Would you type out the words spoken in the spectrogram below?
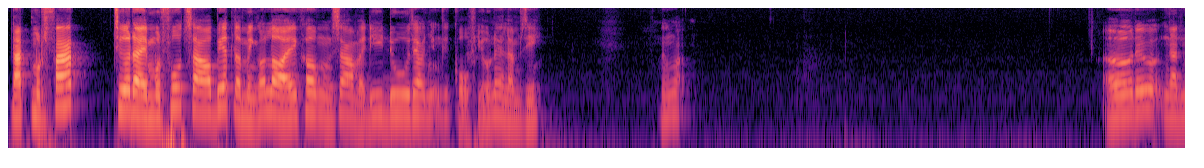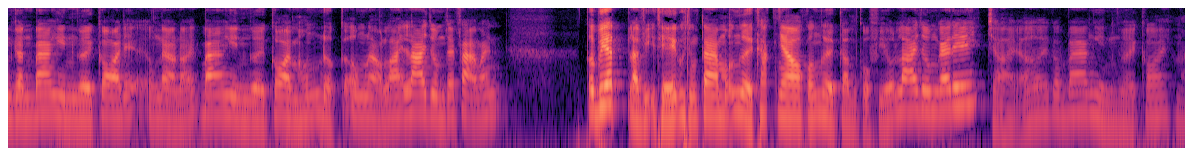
Đặt một phát chưa đầy một phút sau biết là mình có lời hay không sao phải đi đu theo những cái cổ phiếu này làm gì? Đúng không ạ? Ờ đấy, gần gần ba nghìn người coi đấy. Ông nào nói ba nghìn người coi mà không được, Ông nào like like dùm thái phạm anh Tôi biết là vị thế của chúng ta, mỗi người khác nhau, Có người cầm cổ phiếu like dùm cái đi. Trời ơi, có ba nghìn người coi mà.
